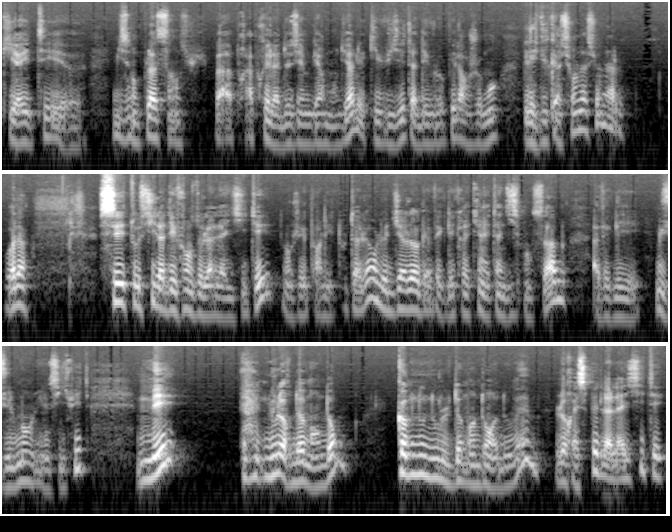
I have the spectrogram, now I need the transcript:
qui a été mis en place bah, après, la Deuxième Guerre mondiale et qui visait à développer largement l'éducation nationale. Voilà. C'est aussi la défense de la laïcité, dont j'ai parlé tout à l'heure. Le dialogue avec les chrétiens est indispensable, avec les musulmans et ainsi de suite. Mais nous leur demandons, comme nous nous le demandons à nous-mêmes, le respect de la laïcité.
